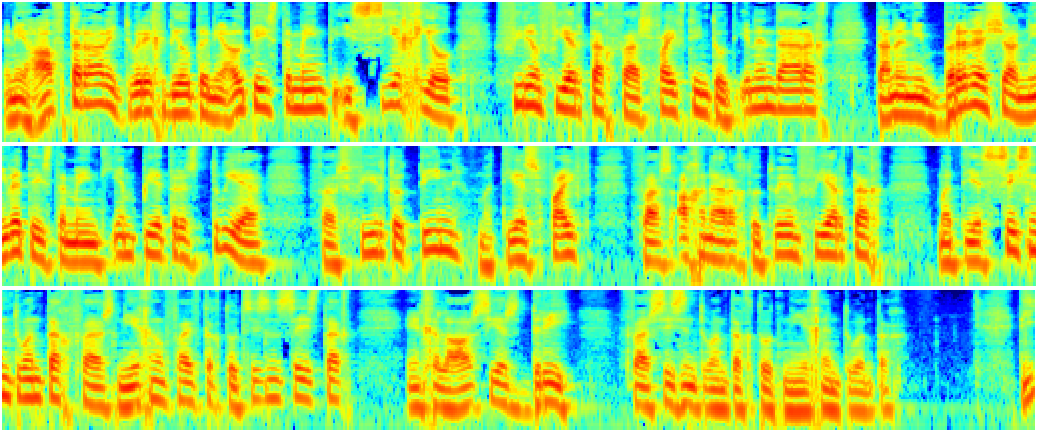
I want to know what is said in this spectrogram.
in die Haftarah, die tweede gedeelte in die Ou Testament, Esegiel 44 vers 15 tot 31, dan in die Bridesha Nuwe Testament 1 Petrus 2 vers 4 tot 10, Matteus 5 vers 38 tot 42, Matteus 26 vers 59 tot 66 en Galasiërs 3 vers 26 tot 29. Die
